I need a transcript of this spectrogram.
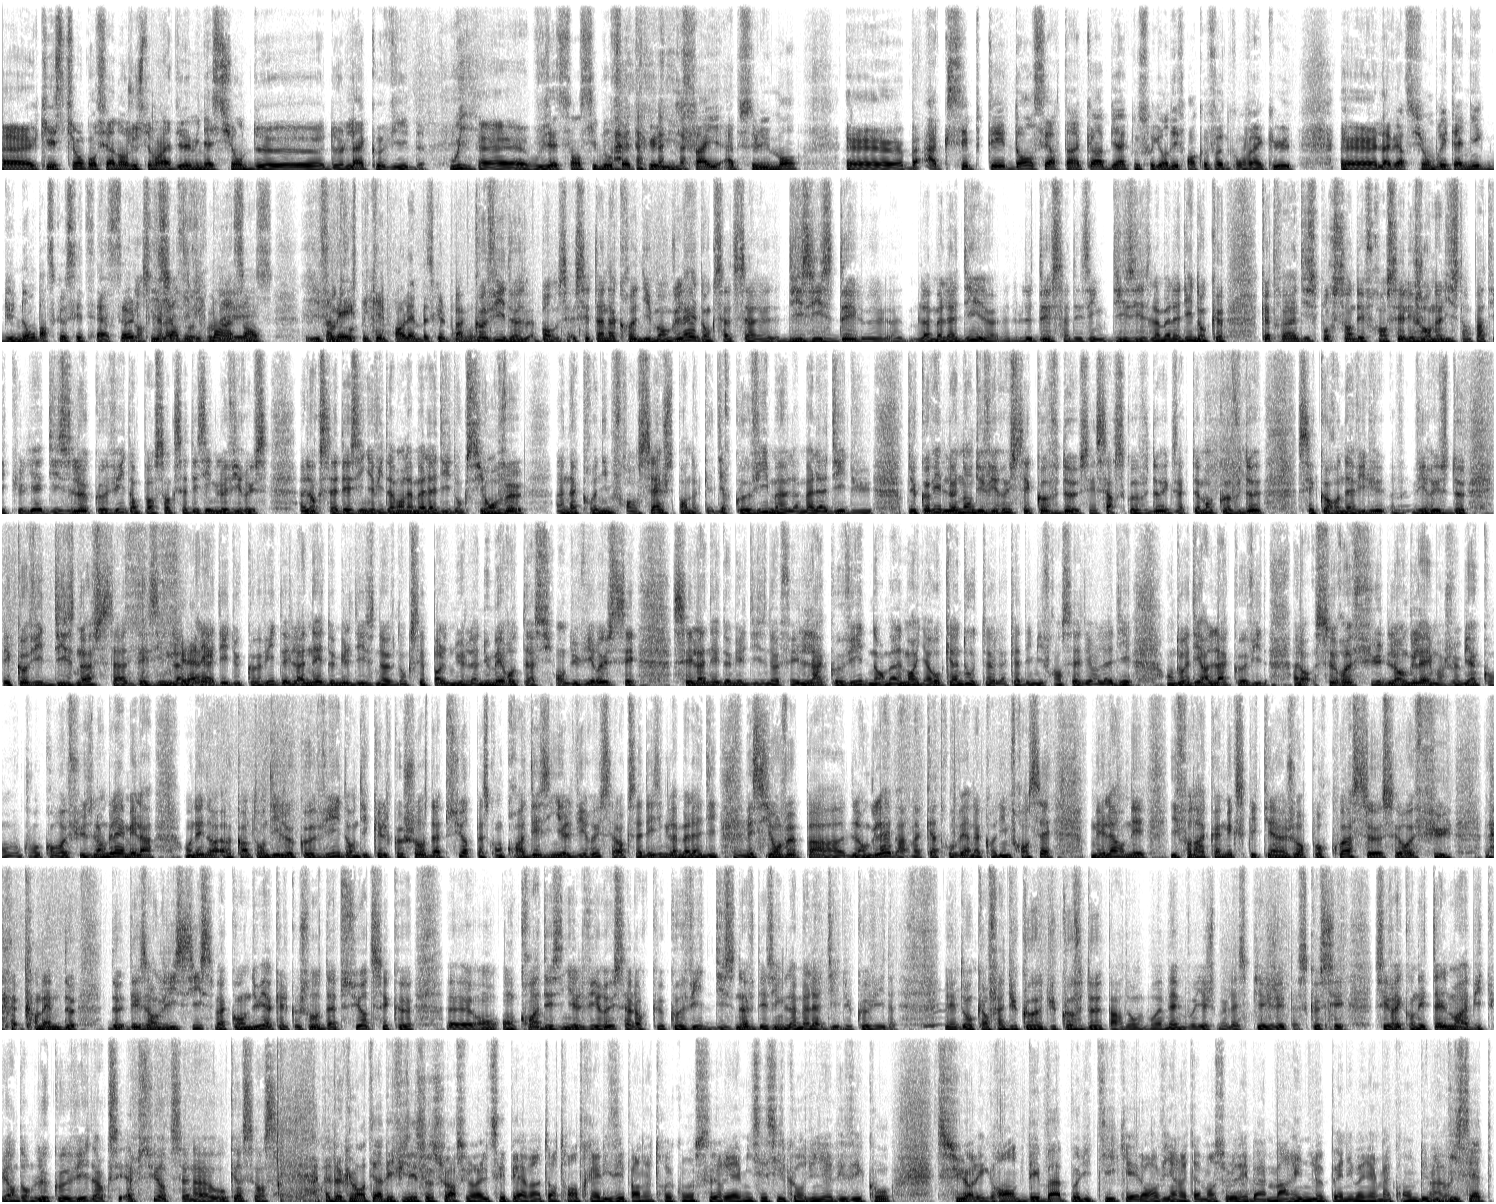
Euh, question concernant justement la dénomination de, de la Covid. Oui. Euh, vous êtes sensible au fait qu'il faille absolument euh, bah, accepter dans certains cas, bien que nous soyons des francophones convaincus, euh, la version britannique du nom parce que c'est la seule qui scientifiquement a un sens. Il faut mais expliquer le problème parce que le bah, Covid, bon, c'est un acronyme anglais, donc ça, ça disease D, le, la maladie, le D ça désigne disease la maladie. Donc 90% euh, des Français, les journalistes en particulier, disent le Covid en pensant que ça désigne le virus, alors que ça désigne évidemment la maladie. Donc si on veut un acronyme français, je sais pas, on n'a qu'à dire Covid, la maladie du, du Covid. Le nom du virus, c'est COV2, c'est SARS-CoV-2 exactement. COV2, c'est coronavirus 2. Et Covid-19, ça désigne la maladie du Covid et l'année 2019. Donc c'est pas la numérotation du virus, c'est c'est l'année 2019. Et la Covid, normalement, il n'y a aucun doute. L'Académie française d'ailleurs l'a dit. On doit dire la Covid. Alors ce refus de l'anglais, moi je veux bien qu'on refuse l'anglais, mais là, on est dans, quand on dit le Covid, on dit quelque chose d'absurde parce qu'on croit désigner le virus alors que ça désigne la maladie. Mmh. Et si on veut pas de l'anglais, bah, on n'a qu'à trouver un acronyme français. Mais là, on est, il faudra quand même expliquer un jour pourquoi ce, refus, quand même, de, de, des anglicismes a conduit à quelque chose d'absurde, c'est que euh, on, croit désigner le virus alors que Covid-19 désigne la maladie du Covid. Et donc, enfin, du, du COV2, pardon. Moi-même, vous voyez, je me laisse piéger parce que c'est, c'est vrai qu'on est tellement habitué à entendre le Covid alors que c'est absurde, ça n'a aucun sens. Un documentaire diffusé ce soir sur LCP à 20h30, réalisé par notre consoeur et amie Cécile Cordunet des échos sur les grands débats politiques et elle revient notamment sur le débat Marine Le Pen Emmanuel Macron de 2017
